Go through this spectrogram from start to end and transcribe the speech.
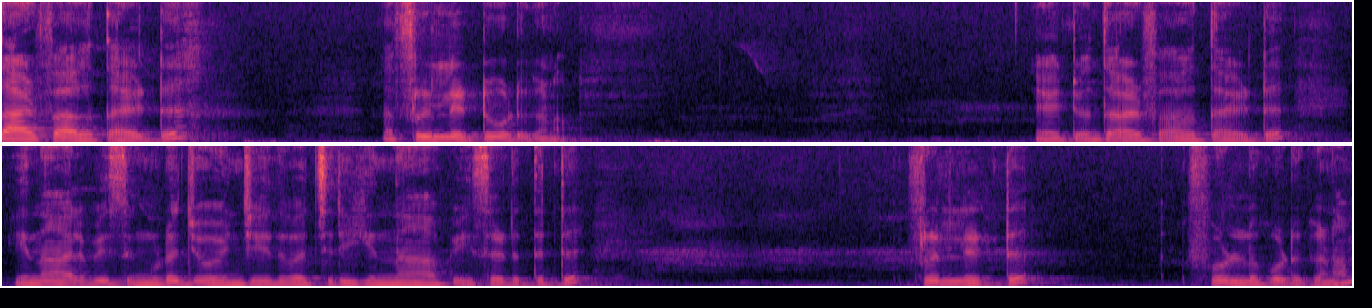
താഴ്ഭാഗത്തായിട്ട് ഫ്രില്ലിട്ട് കൊടുക്കണം. ഏറ്റവും താഴ്ഭാഗത്തായിട്ട് ഈ നാല് പീസും കൂടെ ജോയിൻ ചെയ്ത് വച്ചിരിക്കുന്ന ആ പീസ് എടുത്തിട്ട് ഫ്രില്ലിട്ട് ഫുള്ള് കൊടുക്കണം.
